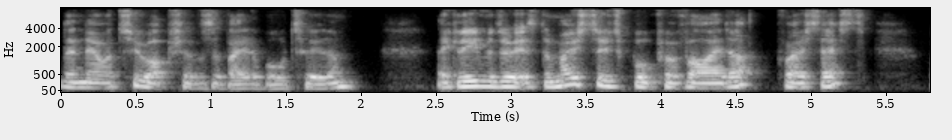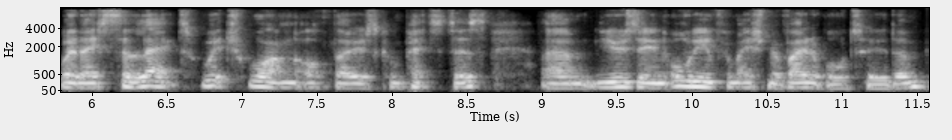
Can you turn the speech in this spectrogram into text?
then there are two options available to them. They can either do it as the most suitable provider process, where they select which one of those competitors, um, using all the information available to them,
